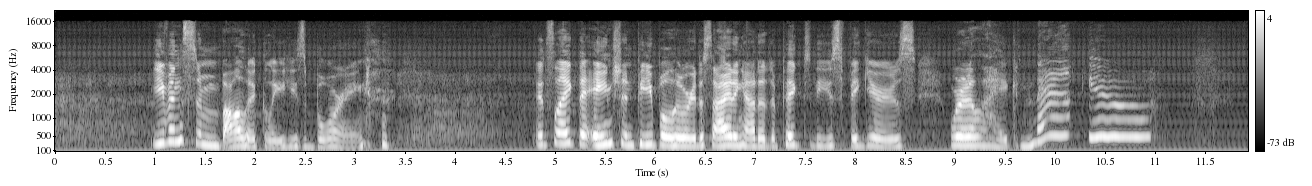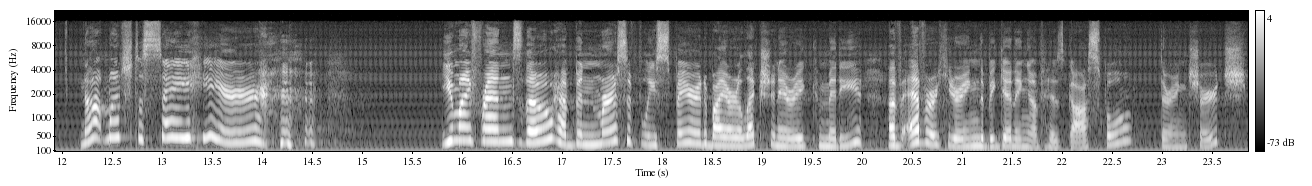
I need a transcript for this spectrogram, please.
Even symbolically, he's boring. it's like the ancient people who were deciding how to depict these figures were like, Matthew, not much to say here. You, my friends, though, have been mercifully spared by our lectionary committee of ever hearing the beginning of his gospel during church.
